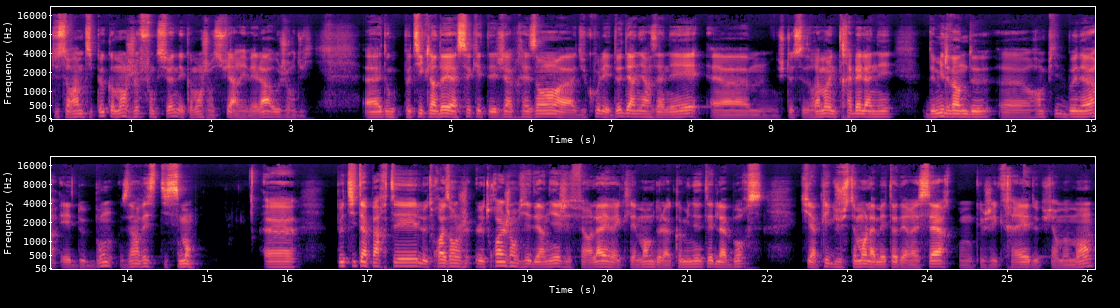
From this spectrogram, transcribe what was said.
tu sauras un petit peu comment je fonctionne et comment j'en suis arrivé là aujourd'hui. Euh, donc petit clin d'œil à ceux qui étaient déjà présents euh, du coup les deux dernières années. Euh, je te souhaite vraiment une très belle année 2022 remplie de bonheur et de bons investissements. petit aparté, le 3, le 3 janvier dernier, j'ai fait un live avec les membres de la communauté de la bourse qui applique justement la méthode RSR que j'ai créée depuis un moment.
